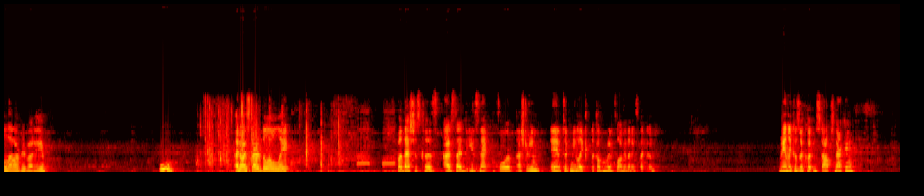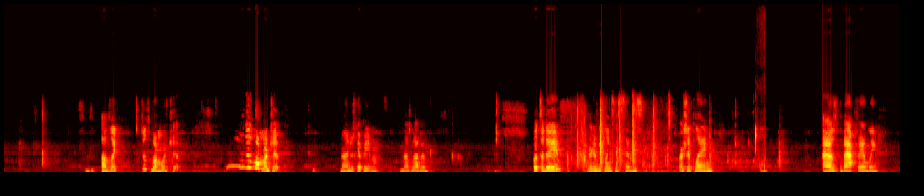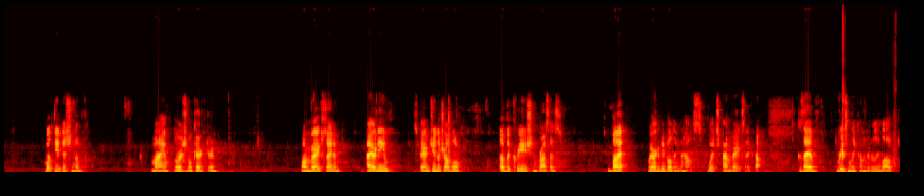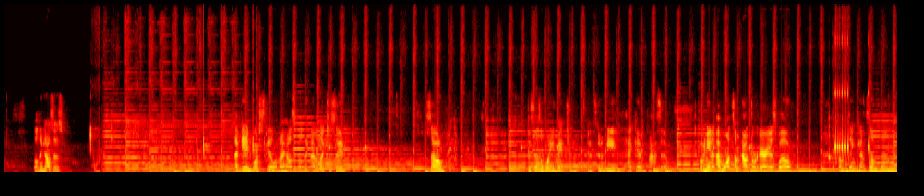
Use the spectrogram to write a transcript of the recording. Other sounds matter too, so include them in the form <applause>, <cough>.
Hello, everybody. Ooh. I know I started a little late, but that's just because I decided to eat a snack before I streamed, and it took me like a couple minutes longer than I expected. Mainly because I couldn't stop snacking. I was like, just one more chip. Just one more chip. And I just kept eating. And that's what happened. But today, we're gonna be playing some Sims. We're actually playing as the Bat family with the addition of my original character. Well, I'm very excited. I already spared you the trouble of the creation process. But we are going to be building the house, which I'm very excited about. Because I have recently come to really love building houses. I've gained more skill in my house building, I would like to say. So, this is a Wayne mansion, and it's gonna be heckin' massive. But we need, I want some outdoor area as well. I'm thinking something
